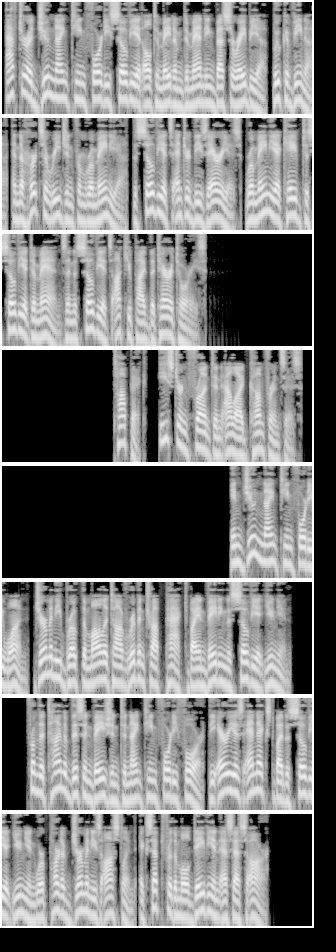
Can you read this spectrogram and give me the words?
After a June 1940 Soviet ultimatum demanding Bessarabia, Bukovina, and the Herzegovina region from Romania, the Soviets entered these areas, Romania caved to Soviet demands and the Soviets occupied the territories. Eastern Front and Allied conferences In June 1941, Germany broke the Molotov–Ribbentrop Pact by invading the Soviet Union. From the time of this invasion to 1944, the areas annexed by the Soviet Union were part of Germany's Ostland except for the Moldavian SSR.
